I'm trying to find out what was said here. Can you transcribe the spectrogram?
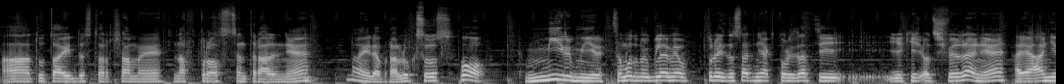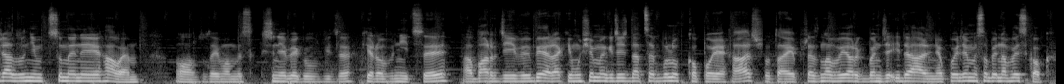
a tutaj dostarczamy na wprost, centralnie. No i dobra, luksus. O! Mirmir. Samochód w ogóle miał w którejś z ostatnich aktualizacji jakieś odświeżenie, a ja ani razu nim w sumie nie jechałem. O, tutaj mamy skrzynię biegów, widzę, kierownicy, a bardziej wybierak i musimy gdzieś na Cebulówko pojechać. Tutaj przez Nowy Jork będzie idealnie. Pojedziemy sobie na wyskok.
